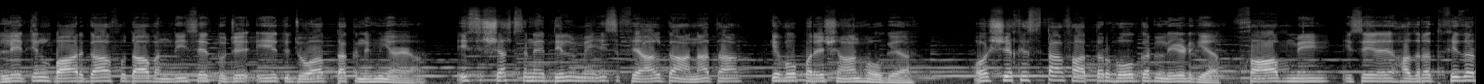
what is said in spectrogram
लेकिन बारगाह खुदाबंदी से तुझे एक जवाब तक नहीं आया। इस शख्स ने दिल में इस ख्याल का आना था कि वो परेशान हो गया और शिकस्ता फातर होकर लेट गया। ख्वाब में इसे हज़रत खिजर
